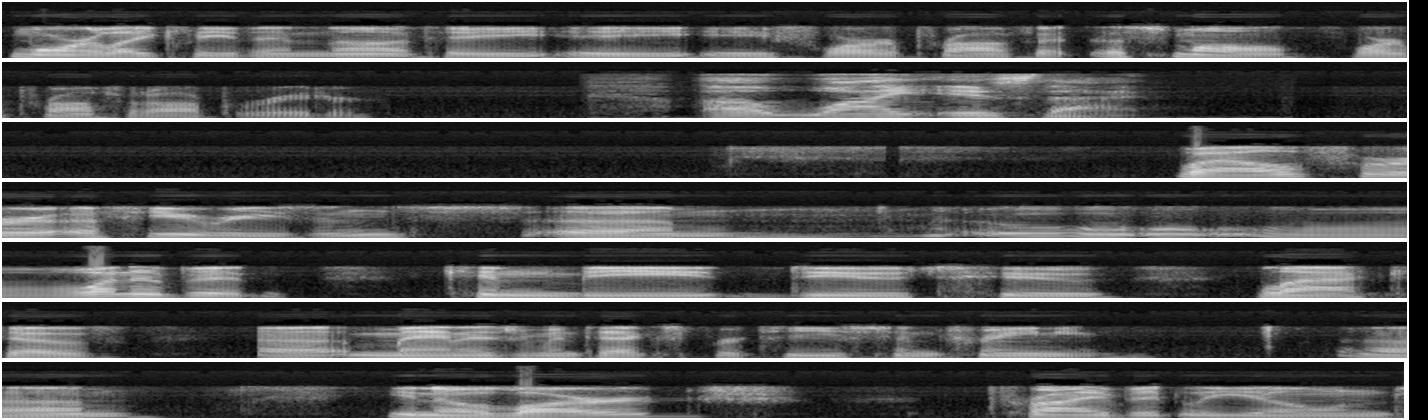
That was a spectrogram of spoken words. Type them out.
more likely than not a, a, a for-profit, a small for-profit operator. Uh, why is that? Well, for a few reasons. Um, one of it can be due to lack of uh, management expertise and training. Um, you know, large, privately owned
